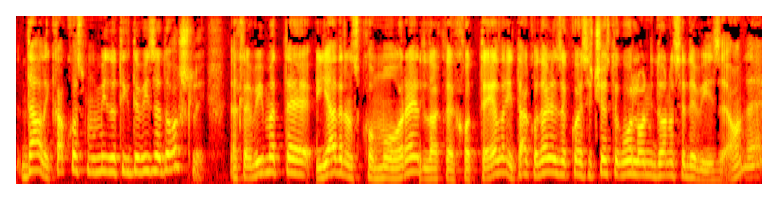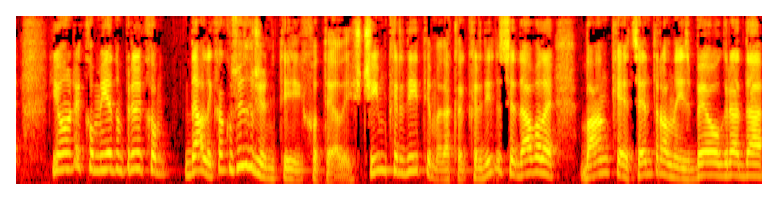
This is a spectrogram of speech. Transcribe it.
da li, kako smo mi do tih deviza došli? Dakle, vi imate Jadransko more, dakle, hotele i tako tako dalje, za koje se često govorilo oni donose devize. Onda je, i on rekao mi jednom prilikom, da li, kako su izgrađeni ti hoteli, s čim kreditima? Dakle, kredite se davale banke centralne iz Beograda,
